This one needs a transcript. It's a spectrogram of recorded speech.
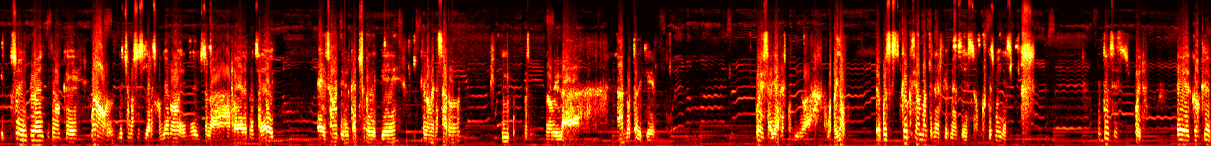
Y pues, simplemente tengo que bueno de hecho no sé si ya respondió no, eh, he visto la rueda de prensa de hoy eh, solamente el cacho de que, lo amenazaron y pues no vi la, nota de que pues había respondido a, a Guaidó. Pero pues creo que se va a mantener firme ante eso porque es muy necio. Entonces, bueno, eh, creo que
